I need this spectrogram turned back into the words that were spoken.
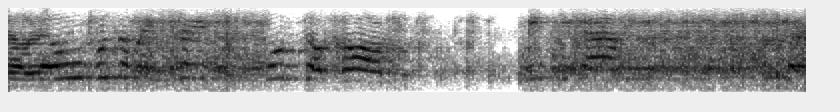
www.mainstream.com Mística.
